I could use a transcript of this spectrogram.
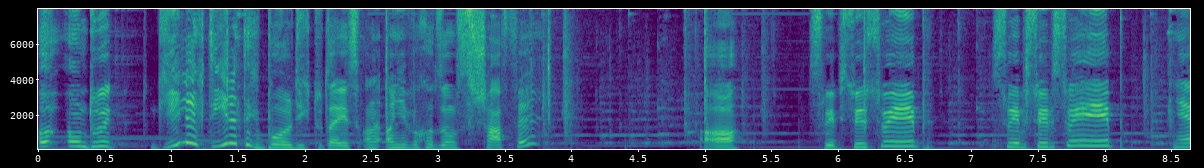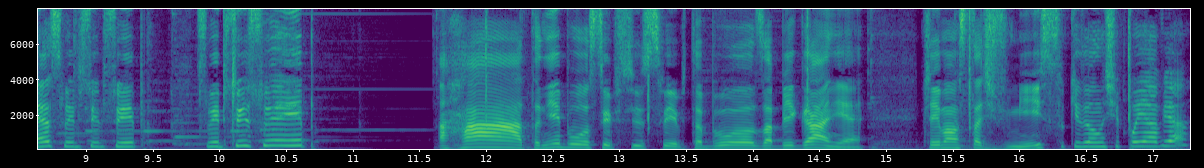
O, on tu... Ile, ile tych boldich tutaj jest? One, oni wychodzą z szafy? O. Sweep, sweep, sweep. Sweep, sweep, sweep. Nie, sweep, sweep, sweep. Sweep, sweep, sweep. Aha, to nie było sweep, sweep, sweep. To było zabieganie. Czyli mam stać w miejscu, kiedy on się pojawia?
